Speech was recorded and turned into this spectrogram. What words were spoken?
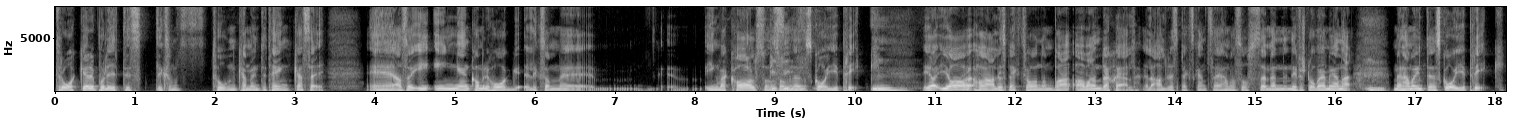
tråkigare politisk liksom, ton kan man inte tänka sig. Eh, alltså i, ingen kommer ihåg liksom, eh, Ingvar Carlsson Precis. som en skojig prick. Jag, jag har all respekt för honom på, av andra skäl. Eller all respekt ska jag inte säga, han var sosse, men ni förstår vad jag menar. Men han var inte en skojig prick.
